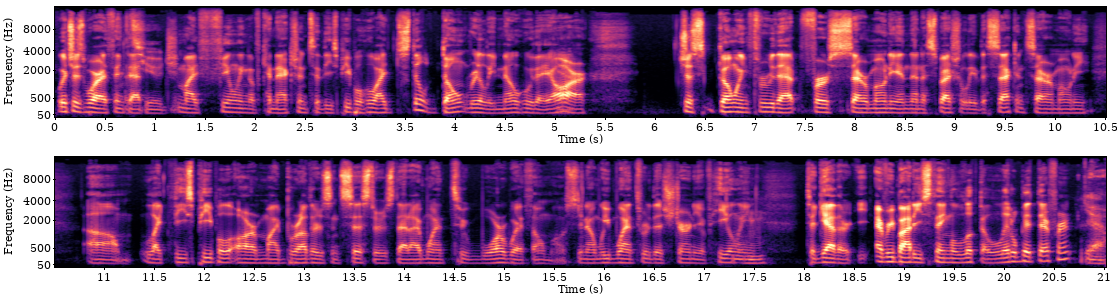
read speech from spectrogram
which is where I think That's that huge. my feeling of connection to these people who I still don't really know who they are just going through that first ceremony and then especially the second ceremony um, like these people are my brothers and sisters that i went to war with almost you know we went through this journey of healing together E- everybody's thing looked a little bit different Yeah.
